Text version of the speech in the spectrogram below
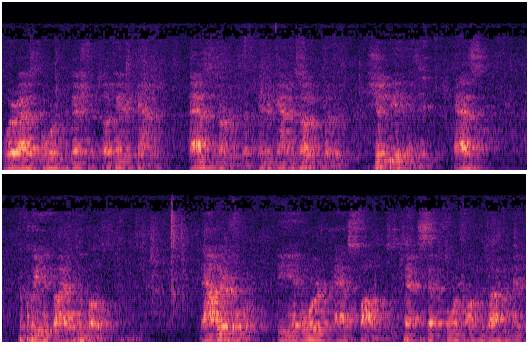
whereas the Board of Commissioners of Henry County has determined that Henry County zoning code should be amended as completed by the proposal. Now therefore, be in order as follows. The text set forth on the document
